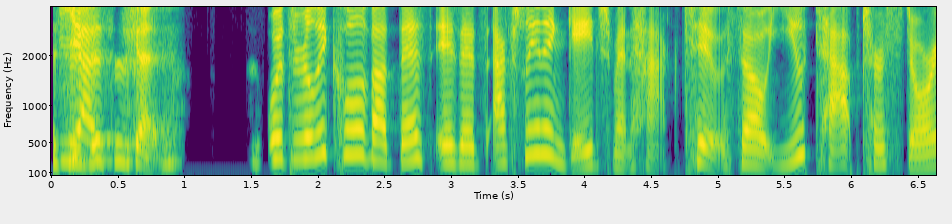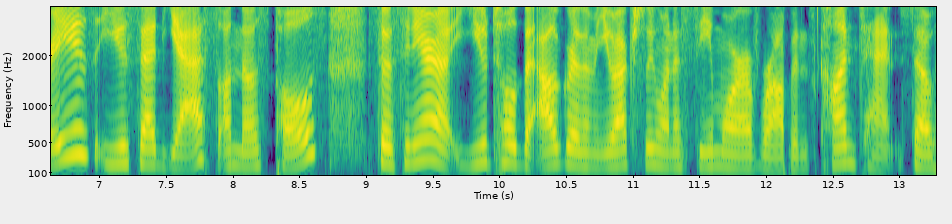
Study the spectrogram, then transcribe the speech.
This is, yes. this is good. What's really cool about this is it's actually an engagement hack too. So you tapped her stories, you said yes on those polls. So Suneera, you told the algorithm you actually want to see more of Robin's content. So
